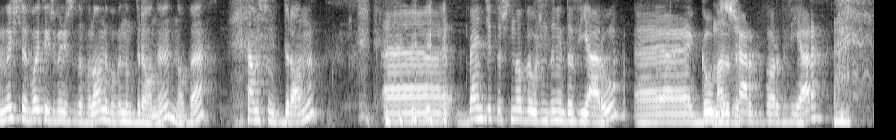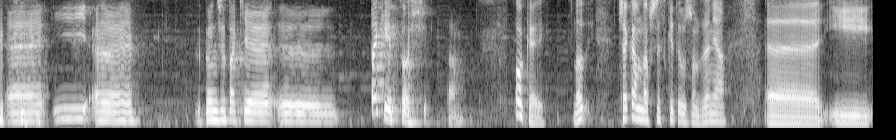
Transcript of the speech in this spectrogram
Myślę, Wojtek, że będziesz zadowolony, bo będą drony nowe. Samsung Drone. E, będzie też nowe urządzenie do VR-u. Google Masz... Cardboard VR. I będzie takie, takie coś tam. Okej. Okay. No, czekam na wszystkie te urządzenia e, i,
